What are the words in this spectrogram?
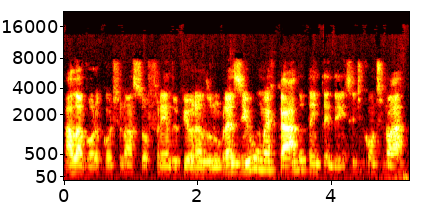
a lavoura continuar sofrendo e piorando no Brasil, o mercado tem tendência de continuar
